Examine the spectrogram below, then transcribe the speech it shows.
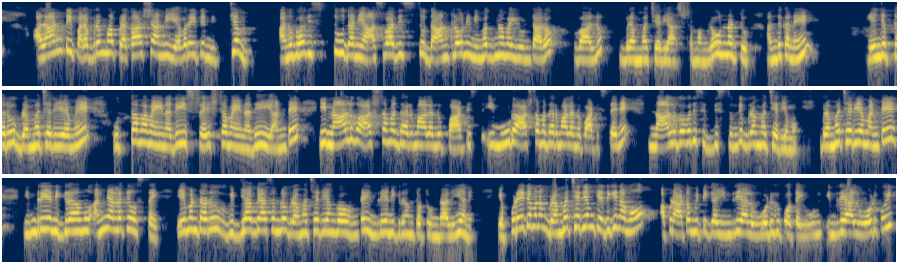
అలాంటి పరబ్రహ్మ ప్రకాశాన్ని ఎవరైతే నిత్యం అనుభవిస్తూ దాన్ని ఆస్వాదిస్తూ దాంట్లోని నిమగ్నమై ఉంటారో వాళ్ళు బ్రహ్మచర్య ఆశ్రమంలో ఉన్నట్టు. అందుకనే ఏం చెప్తారు? బ్రహ్మచర్యమే ఉత్తమమైనది శ్రేష్టమైనది అంటే ఈ నాలుగు ఆశ్రమ ధర్మాలను పాటిస్తే ఈ మూడు ఆశ్రమ ధర్మాలను పాటిస్తేనే నాలుగవది సిద్ధిస్తుంది బ్రహ్మచర్యము. బ్రహ్మచర్యం అంటే ఇంద్రియ నిగ్రహము అన్ని అల్లకే వస్తాయి. ఏమంటారు? విద్యాభ్యాసంలో బ్రహ్మచర్యంగా ఉంటే ఇంద్రియ నిగ్రహంతో ఉండాలి అని. ఎప్పుడైతే మనం బ్రహ్మచర్యంకి ఎదిగినామో అప్పుడు ఆటోమేటిక్గా ఇంద్రియాలు ఓడిగిపోతాయి ఇంద్రియాలు ఓడిపోయి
